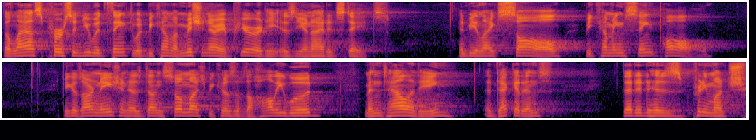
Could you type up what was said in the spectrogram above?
the last person you would think would become a missionary of purity is the United States. It'd be like Saul becoming St. Paul. Because our nation has done so much because of the Hollywood mentality, a decadence, that it has pretty much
